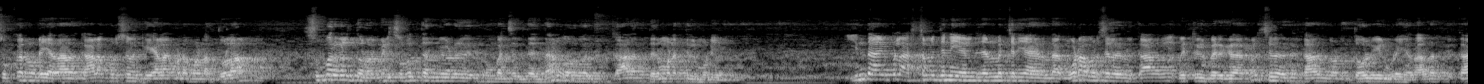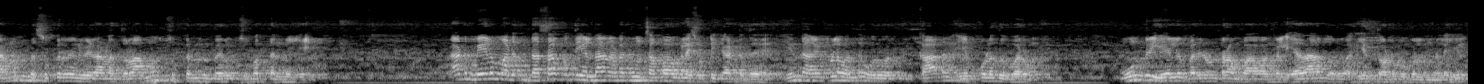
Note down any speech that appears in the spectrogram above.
சுக்கரனுடைய அதாவது காலபுருஷனுக்கு ஏழாம் இடமான துலாம் சுபர்கள் தொடர்பில் சுபத்தன்மையுடன் இருக்கும் பட்சத்தில் தான் ஒருவருக்கு காதல் திருமணத்தில் முடியும். இந்த அமைப்பில் அஷ்டமச்சனி ஜென்மச்சனியாக இருந்தால் கூட அவர் சிலருக்கு காதல் வெற்றியில் பெறுகிறார்கள் சிலருக்கு காதலோட தோல்வியில் முடியாது அதற்கு காரணம் இந்த சுக்கரனின் வீடான துலாமும் சுக்கரனின் பெரும் சுபத்தன்மையே. அடுத்து மேலும் அடுத்து தசாபத்திகள் தான் நடக்கும் சம்பவங்களை சுட்டிக்காட்டுது. இந்த அமைப்பில் வந்து ஒருவருக்கு காதல் எப்பொழுது வரும்? மூன்று ஏழு பதினொன்றாம் பாவங்கள் ஏதாவது ஒரு வகையில் தொடர்பு கொள்ளும் நிலையில்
